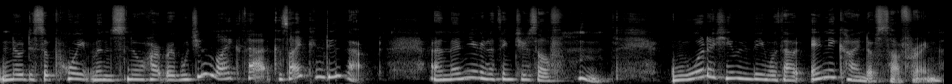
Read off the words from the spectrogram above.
no disappointments, no heartbreak. Would you like that? Because I can do that. And then you're going to think to yourself, hmm, would a human being without any kind of suffering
